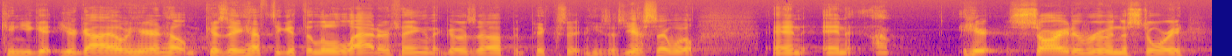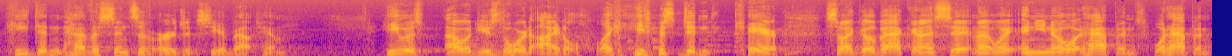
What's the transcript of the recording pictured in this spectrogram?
can you get your guy over here and help? Because they have to get the little ladder thing that goes up and picks it. And he says, yes, I will. And, and I'm here, sorry to ruin the story. He didn't have a sense of urgency about him he was, I would use the word idle. Like he just didn't care. So I go back and I sit and I wait, and you know what happens? What happened?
